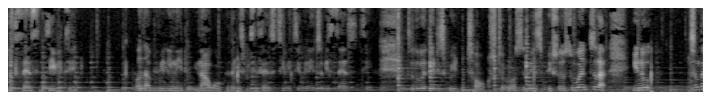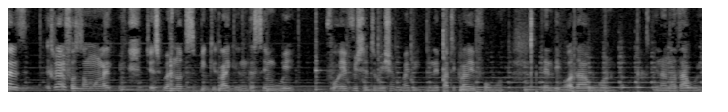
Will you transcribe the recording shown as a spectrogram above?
is sensitivity. What that we really need in our work with the Holy Spirit is sensitivity. We need to be sensitive to the way the Holy Spirit talks to us, the way He speaks to us. So when so that you know, sometimes especially for someone like me, just we are not speaking like in the same way for every situation, maybe in a particular way for one, then the other one in another way.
